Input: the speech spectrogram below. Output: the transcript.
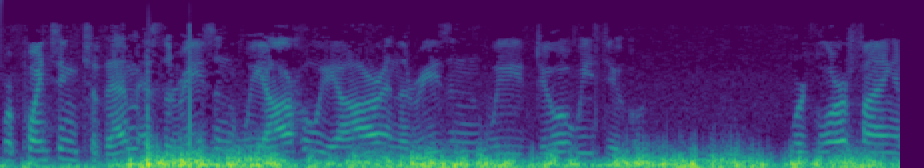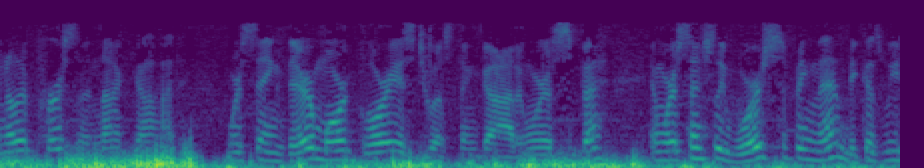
We're pointing to them as the reason we are who we are and the reason we do what we do. We're glorifying another person and not God. We're saying they're more glorious to us than God, and we're espe- and we're essentially worshiping them because we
